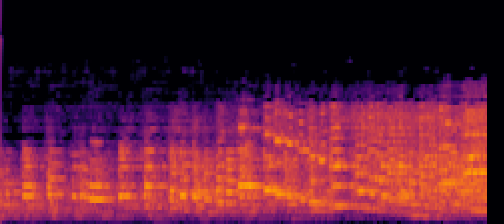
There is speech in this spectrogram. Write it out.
Thank you.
